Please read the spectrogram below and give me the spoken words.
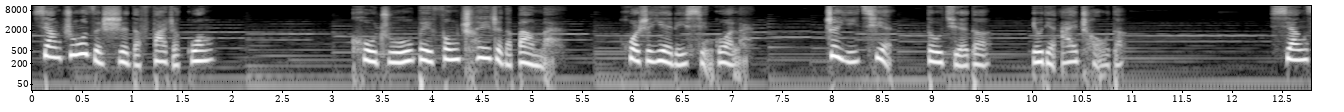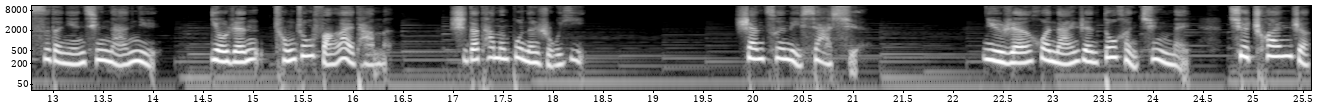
像珠子似的发着光。苦竹被风吹着的傍晚，或是夜里醒过来，这一切都觉得有点哀愁的。相思的年轻男女，有人从中妨碍他们，使得他们不能如意。山村里下雪，女人或男人都很俊美，却穿着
